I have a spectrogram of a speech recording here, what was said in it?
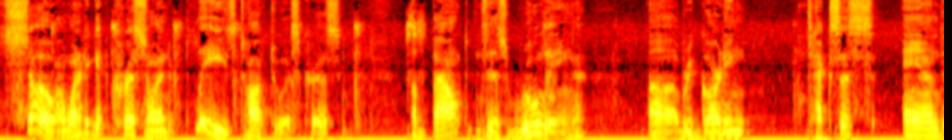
So I wanted to get Chris on to please talk to us, Chris, about this ruling uh, regarding Texas and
